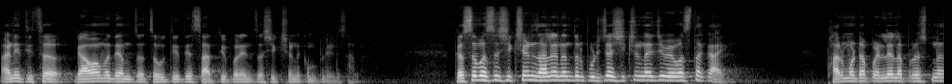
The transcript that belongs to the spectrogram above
आणि तिथं गावामध्ये आमचं चौथी ते सातवीपर्यंतचं शिक्षण कंप्लीट झालं. कसं बसं शिक्षण झाल्यानंतर पुढच्या शिक्षणाची व्यवस्था काय? फार मोठा पडलेला प्रश्न.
